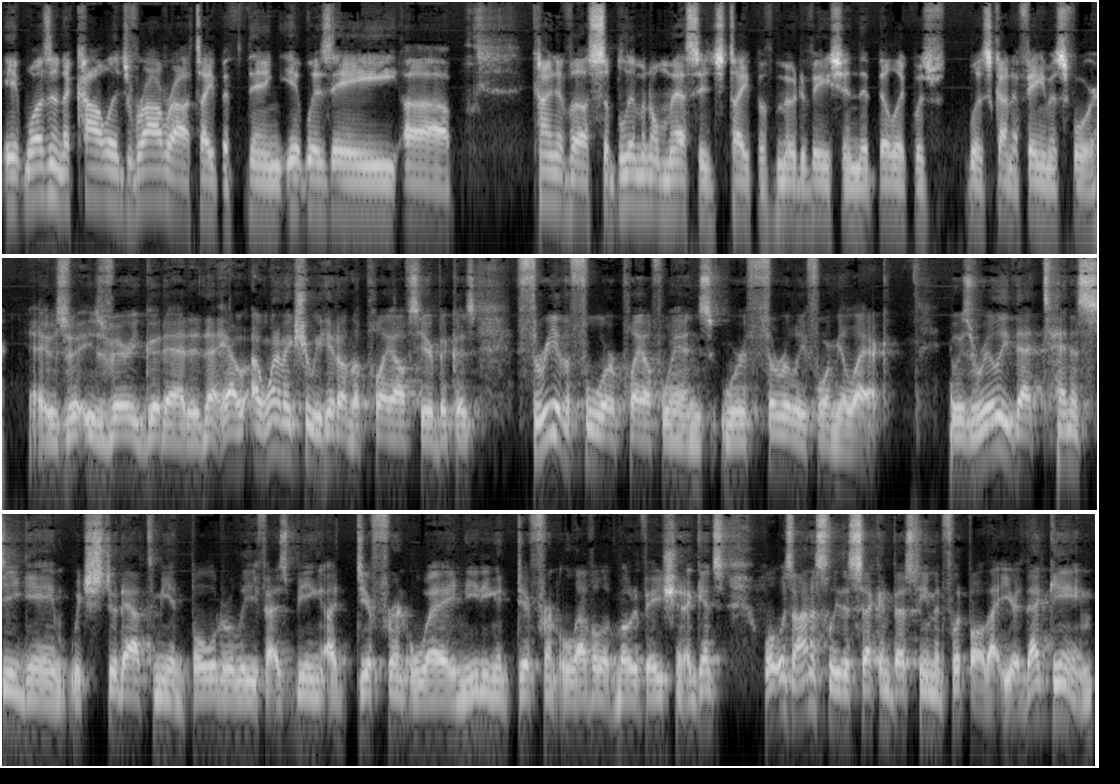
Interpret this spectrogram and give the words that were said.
it wasn't a college rah rah type of thing. It was a uh, kind of a subliminal message type of motivation that Billick was was kind of famous for. Yeah, he was he was very good at it. I, I, want to make sure we hit on the playoffs here because three of the four playoff wins were thoroughly formulaic. It was really that Tennessee game which stood out to me in bold relief as being a different way, needing a different level of motivation against what was honestly the second best team in football that year. That game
